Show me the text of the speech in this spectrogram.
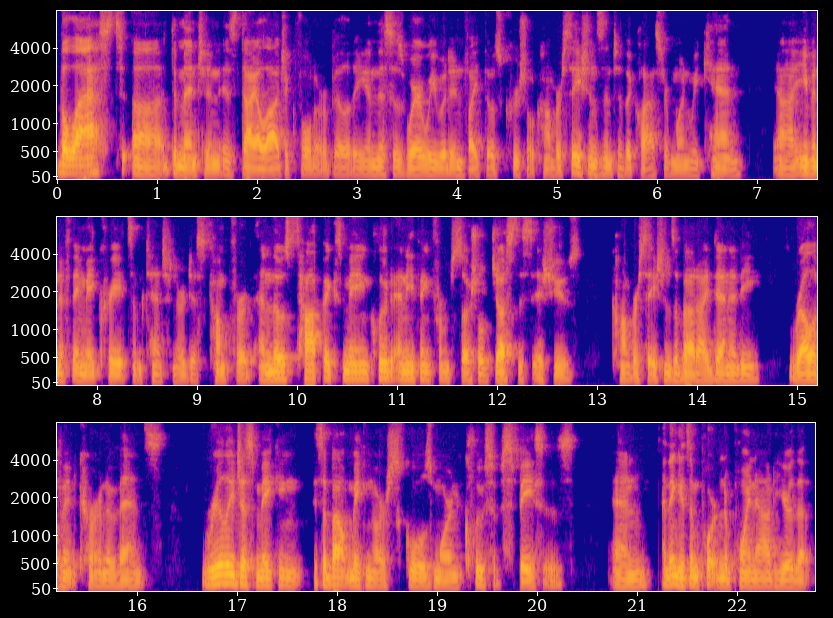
the last uh, dimension is dialogic vulnerability. And this is where we would invite those crucial conversations into the classroom when we can, uh, even if they may create some tension or discomfort. And those topics may include anything from social justice issues, conversations about identity, relevant current events really just making it's about making our schools more inclusive spaces and i think it's important to point out here that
